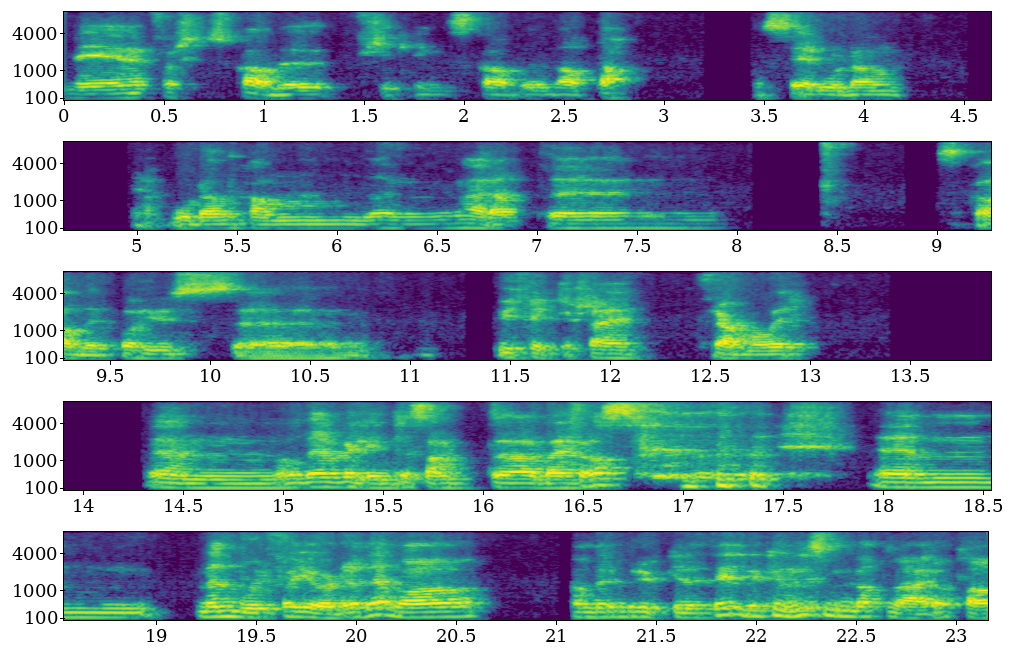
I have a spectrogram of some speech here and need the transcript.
med forsikringsskadedata. Og se hvordan, ja, hvordan kan det være at uh, skader på hus uh, utvikler seg framover. Um, og det er veldig interessant arbeid for oss. um, men hvorfor gjør dere det? Hva kan dere bruke det til? Det kunne liksom latt være å ta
